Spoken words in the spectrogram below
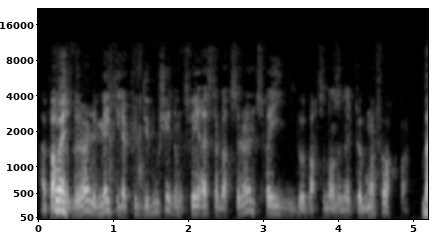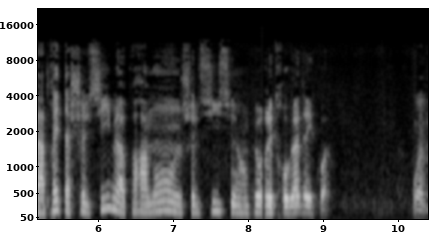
À partir Ouais. de là, le mec, il a plus de débouchés. Donc, soit il reste à Barcelone, soit il doit partir dans un autre club moins fort, quoi. Bah après, t'as Chelsea, mais apparemment, euh, Chelsea, c'est un peu rétrogradé, quoi. Ouais, bah,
